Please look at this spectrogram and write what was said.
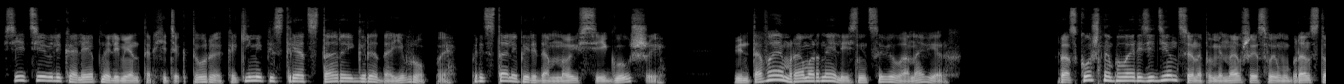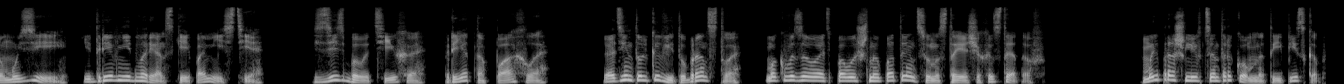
Все те великолепные элементы архитектуры, какими пестрят старые города Европы, предстали передо мной всей глуши. Винтовая мраморная лестница вела наверх. Роскошная была резиденция, напоминавшая своим убранством музеи и древние дворянские поместья. Здесь было тихо, приятно пахло. Один только вид убранства мог вызывать повышенную потенцию настоящих эстетов. Мы прошли в центр комнаты, епископ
